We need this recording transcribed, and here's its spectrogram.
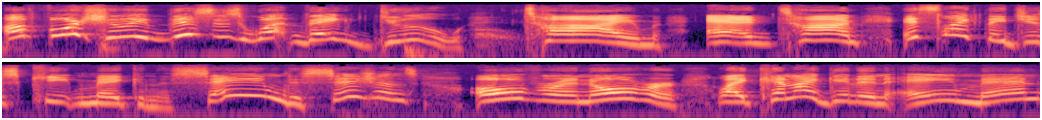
Unfortunately, this is what they do time and time. It's like they just keep making the same decisions over and over. Like, can I get an amen?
